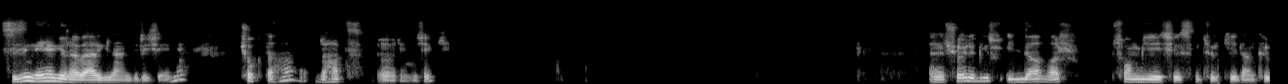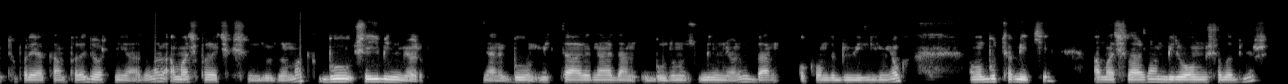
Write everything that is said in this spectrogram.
sizi neye göre vergilendireceğini çok daha rahat öğrenecek. Ee, şöyle bir iddia var. Son bir yıl içerisinde Türkiye'den kripto paraya akan para 4 milyar dolar. Amaç para çıkışını durdurmak. Bu şeyi bilmiyorum. Yani bu miktarı nereden buldunuz bilmiyorum. Ben o konuda bir bilgim yok. Ama bu tabii ki amaçlardan biri olmuş olabilir.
